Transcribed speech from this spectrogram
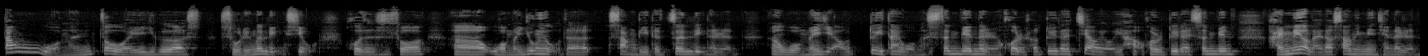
当我们作为一个属灵的领袖，或者是说，呃，我们拥有的上帝的真理的人，呃，我们也要对待我们身边的人，或者说对待教友也好，或者对待身边还没有来到上帝面前的人，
